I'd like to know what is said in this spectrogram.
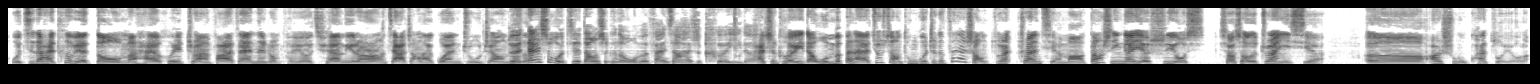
我记得还特别逗，我们还会转发在那种朋友圈里，然后让家长来关注，这样子。对，但是我记得当时可能我们反响还是可以的。还是可以的。我们本来就想通过这个赞赏赚赚钱嘛，当时应该也是有小小的赚一些，呃，二十五块左右了，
